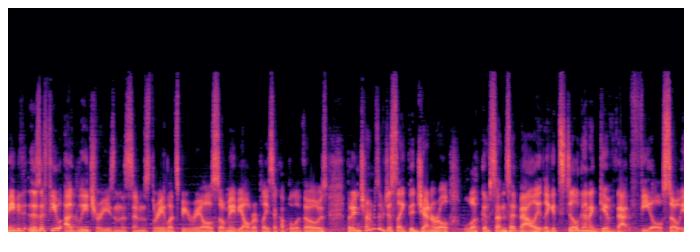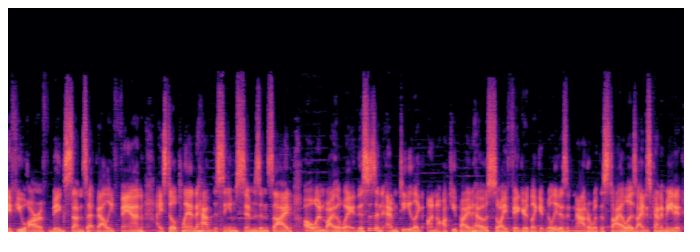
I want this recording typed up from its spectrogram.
Maybe there's a few ugly trees in The Sims 3. Let's be real. So maybe I'll replace a couple of those. But in terms of just like the general look of Sunset Valley, like it's still gonna give that feel. So if you are a big Sunset Valley fan, I still plan to have the same Sims inside. Oh, and by the way, this is an empty like unoccupied house. So I figured like it really doesn't matter what the style is. I just kind of made it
